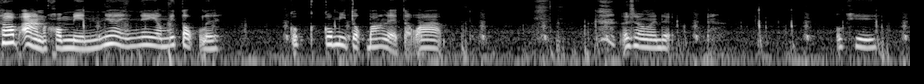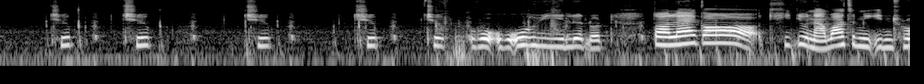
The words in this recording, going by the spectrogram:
ชอบอ่านคอมเมนต์เนี่ยเนี่ยยังไม่ตกเลย ก็ก็มีตกบ้างแหละแต่ว่าเออช่างมันเถอะโอเคชึบชึบชึบชึบ ชึบโอ้โหโอ้โหวีเลือดรถ ตอนแรกก็คิดอยู่นะว่าจะมีอินโทร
